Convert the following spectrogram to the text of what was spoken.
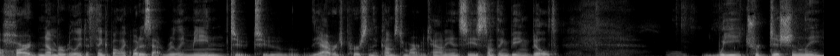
a hard number really to think about. Like, what does that really mean to to the average person that comes to Martin County and sees something being built? We traditionally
